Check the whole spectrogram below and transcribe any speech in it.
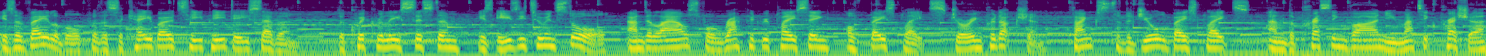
is available for the Secabo TPD7. The quick release system is easy to install and allows for rapid replacing of base plates during production. Thanks to the dual base plates and the pressing via pneumatic pressure,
